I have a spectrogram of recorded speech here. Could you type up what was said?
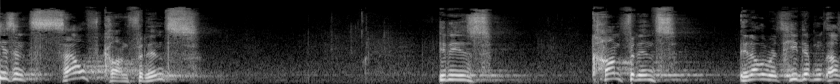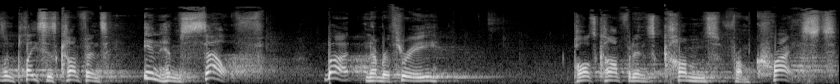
isn't self confidence, it is confidence. In other words, he doesn't place his confidence in himself. But, number three, Paul's confidence comes from Christ.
